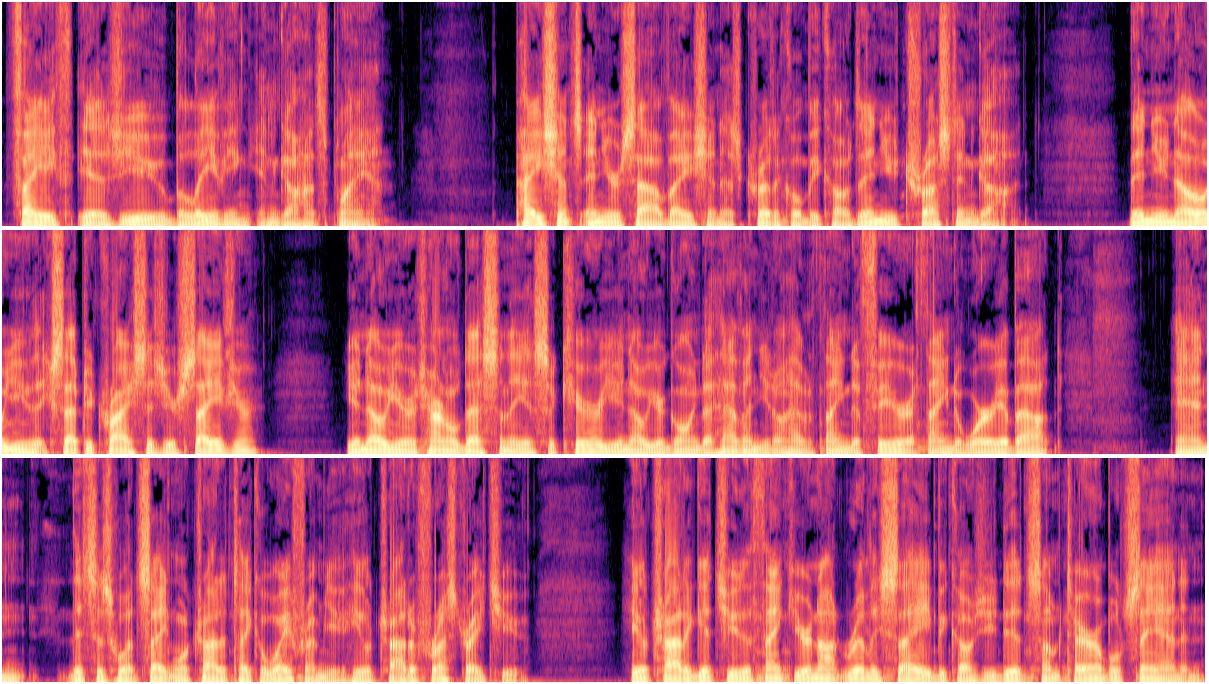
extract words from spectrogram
Faith is you believing in God's plan. Patience in your salvation is critical because then you trust in God. Then you know you've accepted Christ as your Savior you know your eternal destiny is secure. You know you're going to heaven. You don't have a thing to fear, a thing to worry about. And this is what Satan will try to take away from you. He'll try to frustrate you. He'll try to get you to think you're not really saved because you did some terrible sin and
